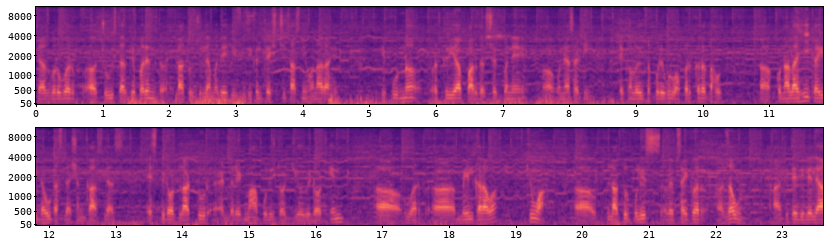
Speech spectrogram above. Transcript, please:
त्याचबरोबर चोवीस तारखेपर्यंत लातूर जिल्ह्यामध्ये ही फिजिकल टेस्टची चाचणी होणार आहे. ही पूर्ण प्रक्रिया पारदर्शकपणे होण्यासाठी टेक्नॉलॉजीचा पुरेपूर वापर करत आहोत. कुणालाही कोणालाही काही डाऊट असल्यास शंका असल्यास S P dot Latur at the rate महापोलीस dot G O V dot in वर मेल करावा किंवा लातूर पोलीस वेबसाईटवर जाऊन तिथे दिलेल्या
